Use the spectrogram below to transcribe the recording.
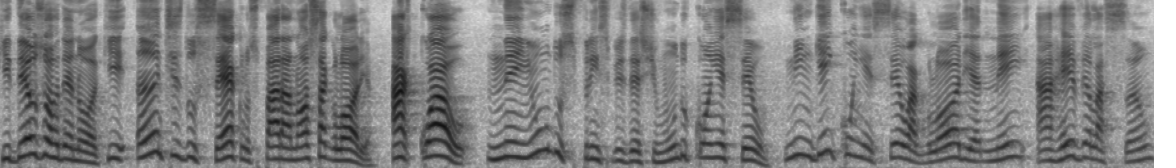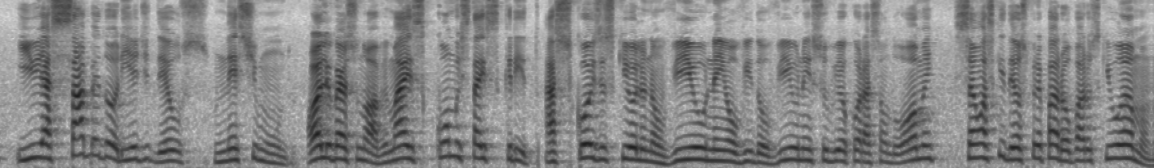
que Deus ordenou aqui antes dos séculos para a nossa glória, a qual nenhum dos príncipes deste mundo conheceu. Ninguém conheceu a glória, nem a revelação e a sabedoria de Deus neste mundo. Olha o verso 9. Mas como está escrito: As coisas que olho não viu, nem ouvido ouviu, nem subiu ao coração do homem, são as que Deus preparou para os que o amam.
